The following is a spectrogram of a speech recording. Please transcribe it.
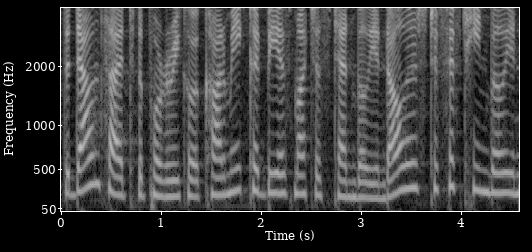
the downside to the Puerto Rico economy could be as much as $10 billion to $15 billion,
